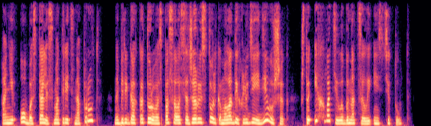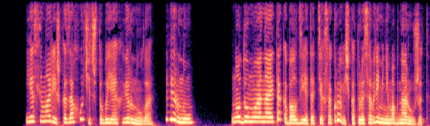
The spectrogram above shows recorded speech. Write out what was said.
Они оба стали смотреть на пруд, на берегах которого спасалось от жары столько молодых людей и девушек, что их хватило бы на целый институт. «Если Маришка захочет, чтобы я их вернула, верну. Но, думаю, она и так обалдеет от тех сокровищ, которые со временем обнаружит.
